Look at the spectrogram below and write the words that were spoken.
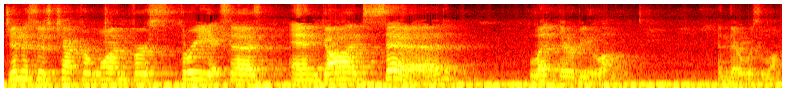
Genesis chapter 1, verse 3, it says, And God said, Let there be light. And there was light.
